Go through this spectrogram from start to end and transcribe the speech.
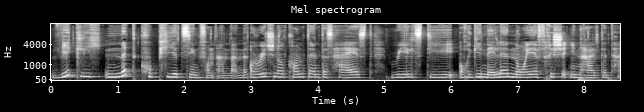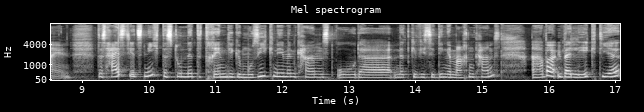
wirklich nicht kopiert sind von anderen. Original Content, das heißt Reels, die originelle, neue, frische Inhalte teilen. Das heißt jetzt nicht, dass du nicht trendige Musik nehmen kannst oder nicht gewisse Dinge machen kannst, aber überleg dir,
